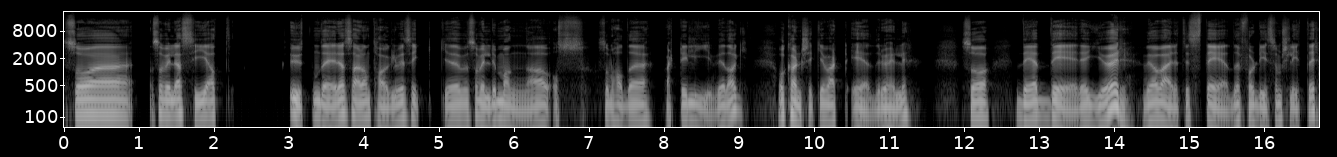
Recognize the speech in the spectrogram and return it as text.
så, så vil jeg si at uten dere så er det antageligvis ikke så veldig mange av oss som hadde vært i live i dag. Og kanskje ikke vært edru heller. Så det dere gjør ved å være til stede for de som sliter,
